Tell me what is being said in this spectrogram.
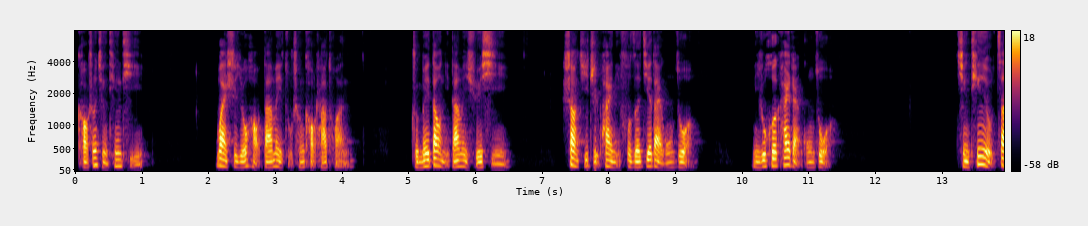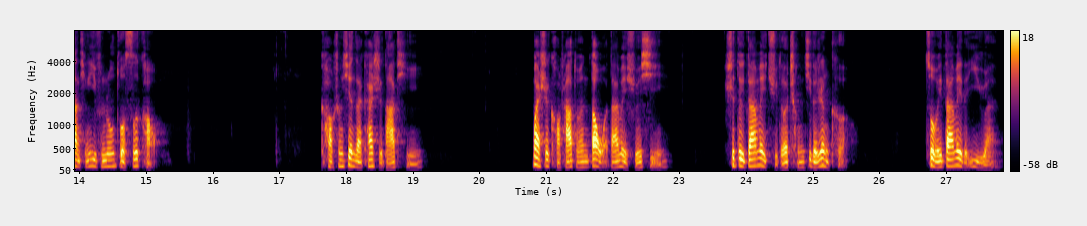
考生请听题：外事友好单位组成考察团，准备到你单位学习，上级指派你负责接待工作，你如何开展工作？请听友暂停一分钟做思考。考生现在开始答题。外事考察团到我单位学习，是对单位取得成绩的认可。作为单位的一员，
